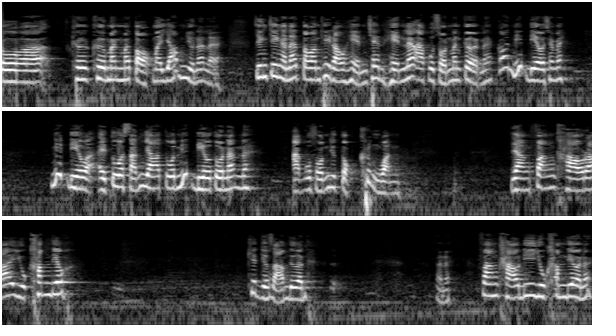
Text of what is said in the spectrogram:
ตัวคือคือมันมาตอกมาย้ำอยู่นั่นแหละ จริง ๆอะนะตอนที่เราเห็น เช่น เห็นแล้วอกุศลมันเกิดนะ ก็นิดเดียวใช่ไหม นิดเดียวอะไอตัวสัญญาตัวนิดเดียวตัวนั้นนะอกุศลอยู่ตกครึ่งวัน อย่างฟังข่าวร้ายอยู่คำเดียว คิดอยู่สามเดือนอนนะฟังข่าวดีอยู่คำเดียวนะ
